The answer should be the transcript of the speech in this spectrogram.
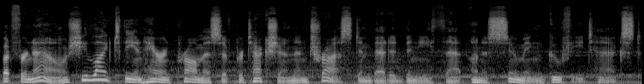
But for now, she liked the inherent promise of protection and trust embedded beneath that unassuming, goofy text.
